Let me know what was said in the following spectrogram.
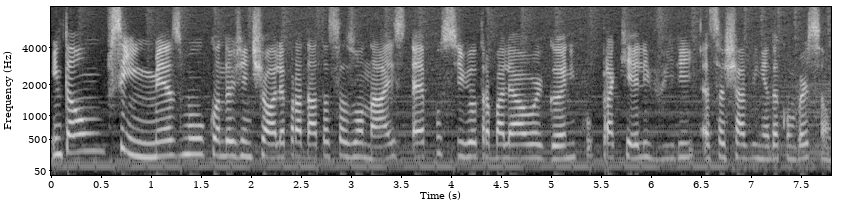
Então, sim, mesmo quando a gente olha para datas sazonais, é possível trabalhar orgânico para que ele vire essa chavinha da conversão.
